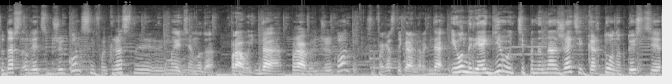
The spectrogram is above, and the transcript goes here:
туда вставляется джойкон с инфракрасным этим. Ну да, правый, Да, правый джойкон. с инфракрасной камерой. Да, и он реагирует типа на нажатие картонок. То есть, э,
